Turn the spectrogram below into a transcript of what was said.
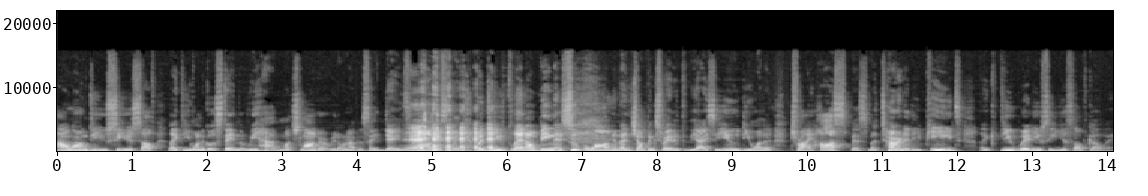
How long do you see yourself? Like, do you want to go stay in the rehab much longer? We don't have to say dates, obviously. but do you plan on being there super long and then jumping straight into the ICU? Do you want to try hospice, maternity, peds? Like, do you where do you see yourself going?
